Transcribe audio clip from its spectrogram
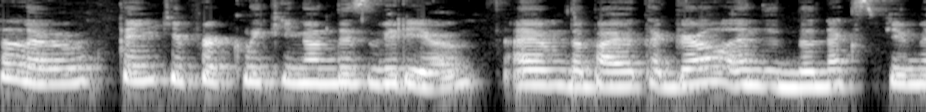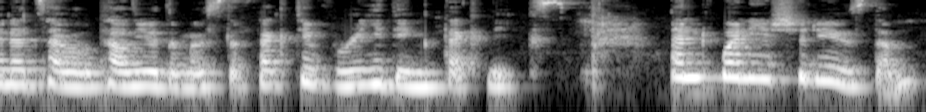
Hello, thank you for clicking on this video. I am the Biotech Girl and in the next few minutes I will tell you the most effective reading techniques and when you should use them.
